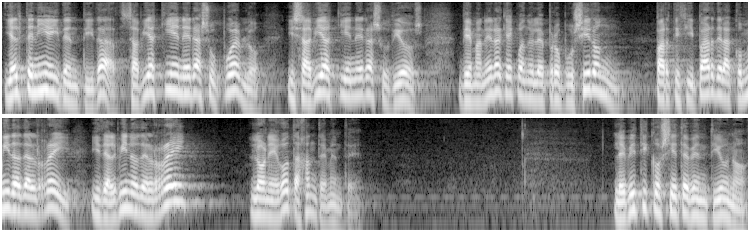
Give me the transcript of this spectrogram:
Y él tenía identidad, sabía quién era su pueblo y sabía quién era su Dios. De manera que cuando le propusieron participar de la comida del rey y del vino del rey, lo negó tajantemente. Levítico 7:21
